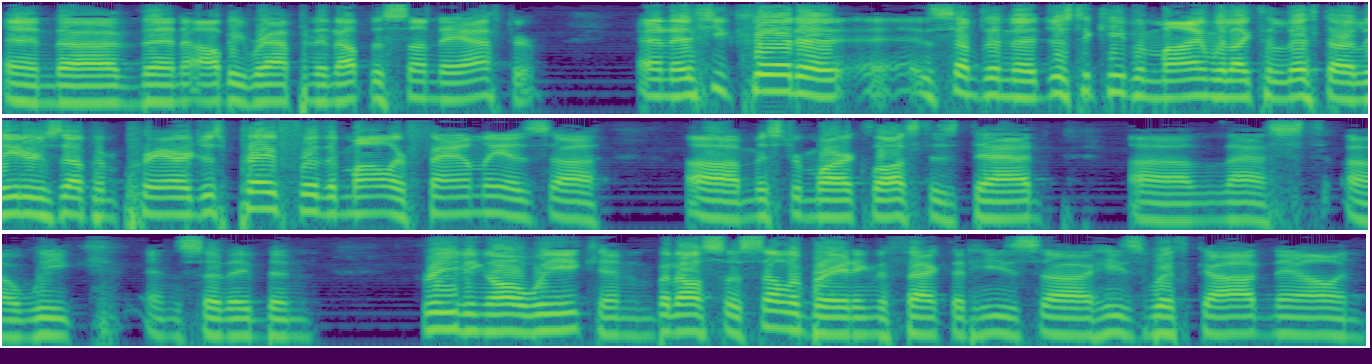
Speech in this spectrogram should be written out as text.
And uh, then I'll be wrapping it up the Sunday after. And if you could, uh, something to, just to keep in mind, we like to lift our leaders up in prayer. Just pray for the Mahler family as uh, uh, Mr. Mark lost his dad uh, last uh, week, and so they've been grieving all week, and but also celebrating the fact that he's uh, he's with God now and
